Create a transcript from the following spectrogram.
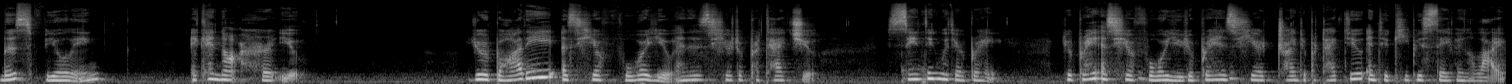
this feeling it cannot hurt you. Your body is here for you and is here to protect you. Same thing with your brain. Your brain is here for you. Your brain is here trying to protect you and to keep you safe and alive.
